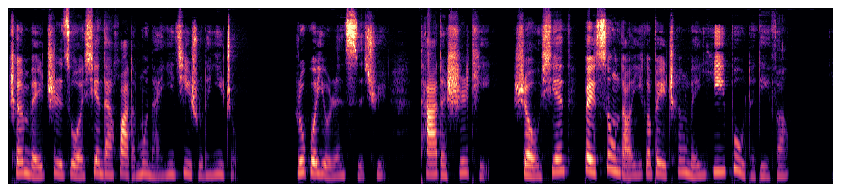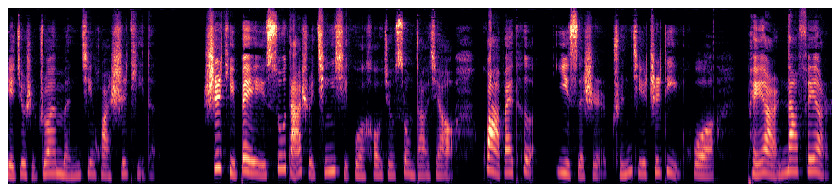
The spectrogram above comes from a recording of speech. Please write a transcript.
称为制作现代化的木乃伊技术的一种。如果有人死去，他的尸体首先被送到一个被称为伊布的地方，也就是专门净化尸体的。尸体被苏打水清洗过后，就送到叫挂拜特，意思是纯洁之地，或培尔纳菲尔，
